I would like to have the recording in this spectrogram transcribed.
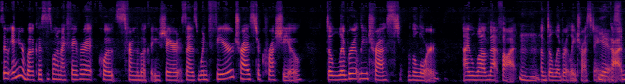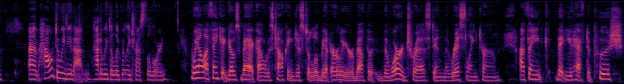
So, in your book, this is one of my favorite quotes from the book that you shared. It says, When fear tries to crush you, deliberately trust the Lord. I love that thought Mhm. of deliberately trusting Yes. God. Um, how do we do that? How do we deliberately trust the Lord? Well, I think it goes back. I was talking just a little bit earlier about the, the word trust and the wrestling term. I think that you have to push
